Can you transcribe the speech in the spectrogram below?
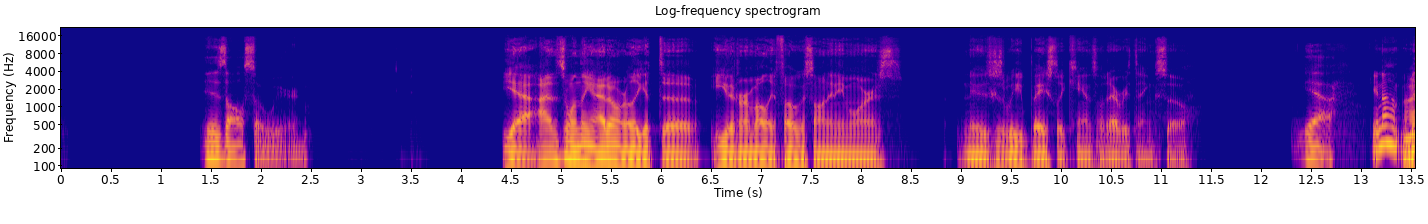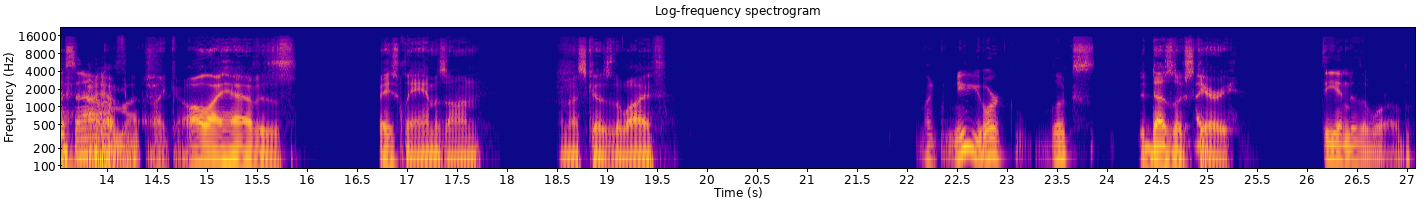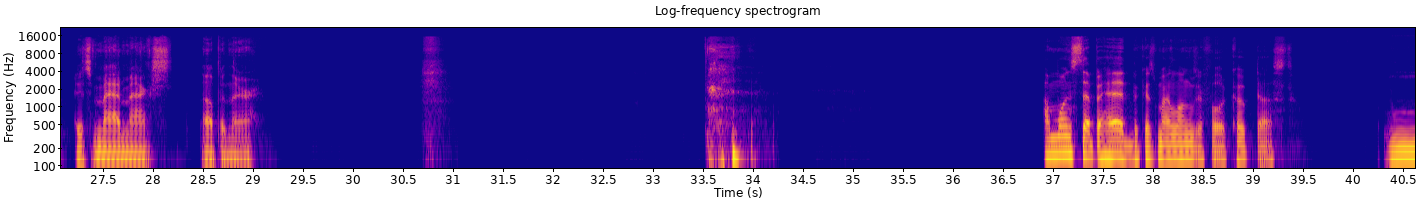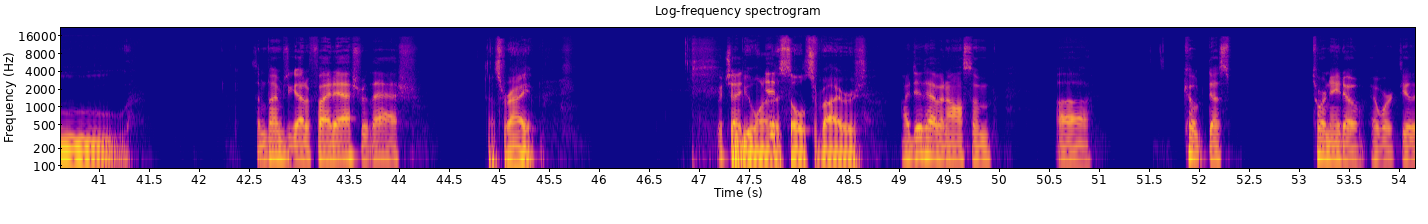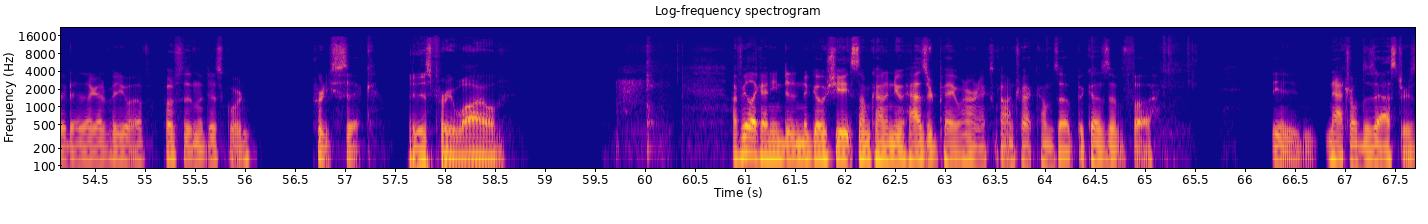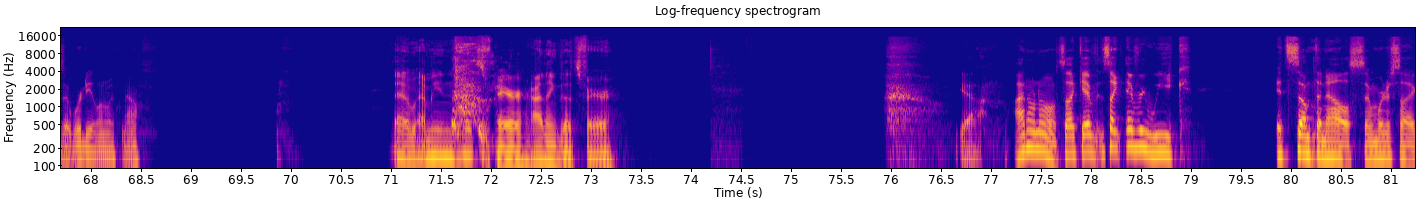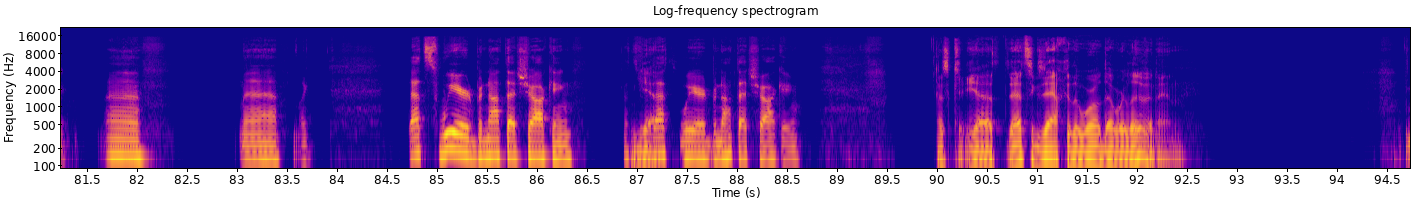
is also weird. Yeah, I, that's one thing I don't really get to even remotely focus on anymore is news because we basically canceled everything. So Yeah. You're not missing I out have, on much. Like all I have is basically Amazon, and that's because the wife. like New York looks It does look I- scary. the end of the world. It's Mad Max up in there. I'm one step ahead because my lungs are full of coke dust. Ooh, Sometimes you got to fight ash with ash, that's right. which You'd I be one did, of the sole survivors. I did have an awesome uh, coke dust tornado at work the other day that I got a video of posted in the Discord. Pretty sick. It is pretty wild. I feel like I need to negotiate some kind of new hazard pay when our next contract comes up because of uh, the natural disasters that we're dealing with now. Yeah, I mean, that's fair. I think that's fair. yeah i don't know it's like ev- it's like every week it's something else and we're just like uh nah like that's weird but not that shocking that's, Yeah. that's weird but not that shocking That's yeah. That's, that's exactly the world that we're living in.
